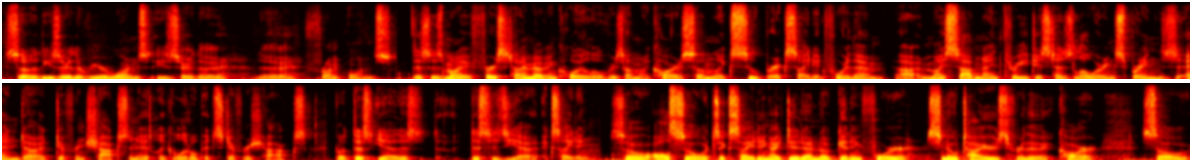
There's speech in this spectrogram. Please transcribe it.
So these are the rear ones, these are the, the front ones. This is my first time having coilovers on my car, so I'm like super excited for them. Uh, my Saab 9.3 just has lowering springs and uh, different shocks in it, like a little bit stiffer shocks. But this, yeah, this this is yeah exciting so also what's exciting i did end up getting four snow tires for the car so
